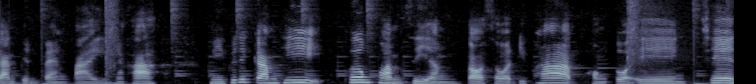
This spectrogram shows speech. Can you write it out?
การเปลี่ยนแปลงไปนะคะ มีพฤติกรรมที่เพิ่มความเสี่ยงต่อสวัสดิภาพของตัวเอง เช่น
